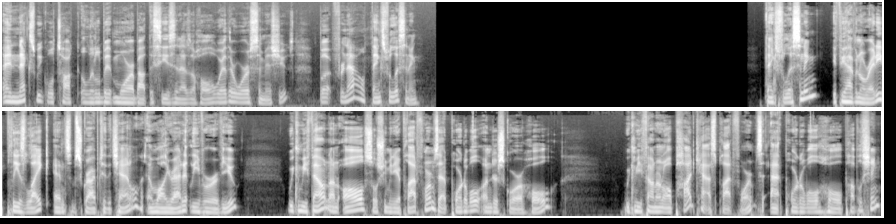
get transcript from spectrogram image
And next week we'll talk a little bit more about the season as a whole, where there were some issues. But for now, thanks for listening. Thanks for listening. If you haven't already, please like and subscribe to the channel. And while you're at it, leave a review. We can be found on all social media platforms at portable underscore hole. We can be found on all podcast platforms at Portable Hole Publishing.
